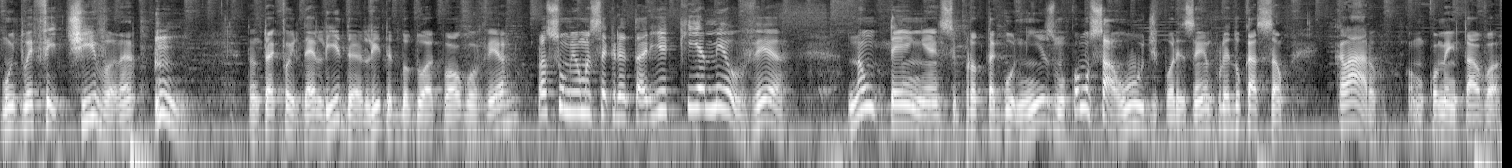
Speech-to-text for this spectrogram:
muito efetiva, né? Tanto é que foi né, líder, líder do, do atual governo, para assumir uma secretaria que, a meu ver, não tem esse protagonismo como saúde, por exemplo, educação. Claro, como comentava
